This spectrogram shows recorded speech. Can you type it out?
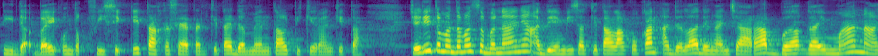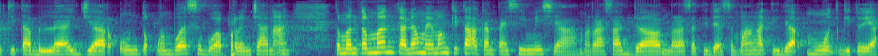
tidak baik untuk fisik kita, kesehatan kita dan mental pikiran kita. Jadi teman-teman sebenarnya ada yang bisa kita lakukan adalah dengan cara bagaimana kita belajar untuk membuat sebuah perencanaan. Teman-teman kadang memang kita akan pesimis ya, merasa down, merasa tidak semangat, tidak mood gitu ya.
